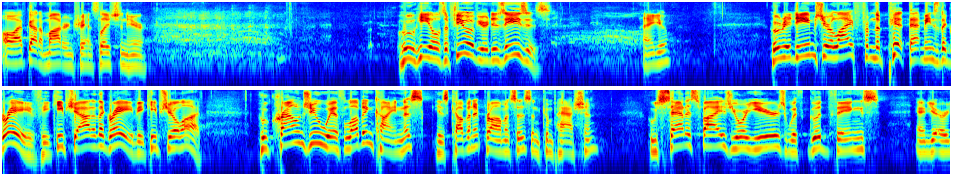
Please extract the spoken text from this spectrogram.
Oh, I've got a modern translation here who heals a few of your diseases. Thank you. Who redeems your life from the pit. That means the grave. He keeps you out of the grave, He keeps you alive. Who crowns you with loving kindness, His covenant promises, and compassion. Who satisfies your years with good things, and your,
